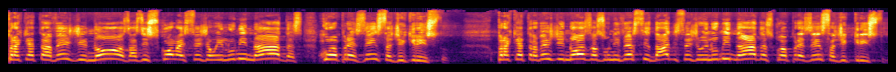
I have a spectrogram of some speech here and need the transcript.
Para que através de nós as escolas sejam iluminadas com a presença de Cristo para que através de nós as universidades sejam iluminadas com a presença de Cristo,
